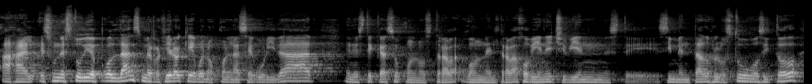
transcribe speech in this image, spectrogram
Ajá, es un estudio de pole dance, me refiero a que, bueno, con la seguridad, en este caso con, los con el trabajo bien hecho y bien este, cimentados los tubos y todo,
